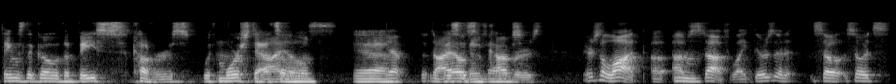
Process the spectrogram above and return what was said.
things that go the base covers with more stats on them. Yeah. Yep, the- dials and covers. There's a lot of, of Hmm. stuff. Like there's a so so it's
